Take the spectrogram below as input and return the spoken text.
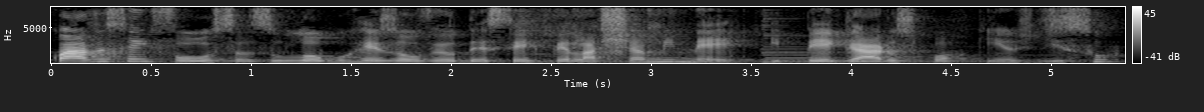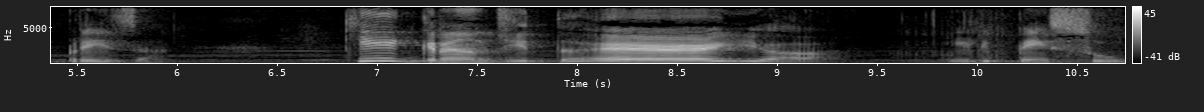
Quase sem forças, o lobo resolveu descer pela chaminé e pegar os porquinhos de surpresa. Que grande ideia! Ele pensou.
